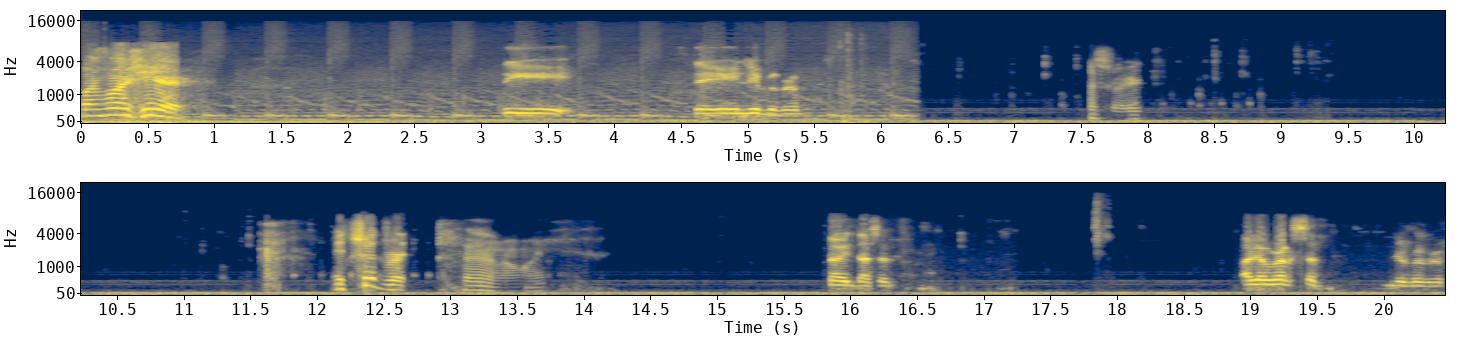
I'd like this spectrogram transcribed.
One more here. The the living room. That's weird. It should work. I don't know why. No, it doesn't. Only works at living room.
